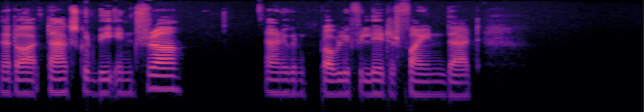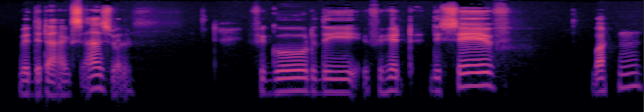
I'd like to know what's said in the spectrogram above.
that our tags could be infra and you can probably later find that with the tags as well. If you go to the if you hit the save button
